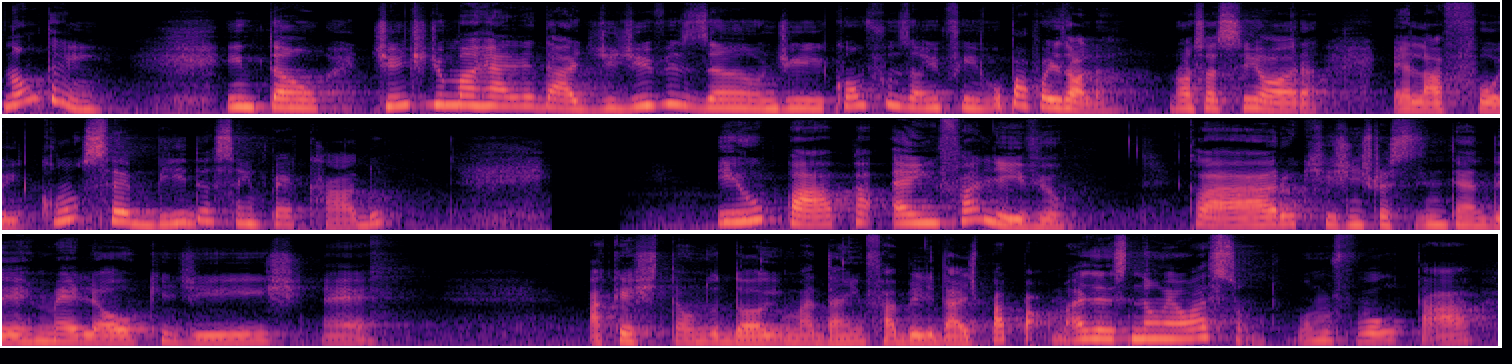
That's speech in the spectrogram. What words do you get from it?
Não tem. Então, diante de uma realidade de divisão, de confusão, enfim, o Papa diz: olha, Nossa Senhora, ela foi concebida sem pecado e o Papa é infalível. Claro que a gente precisa entender melhor o que diz, né? A questão do dogma da infabilidade papal. Mas esse não é o assunto. Vamos voltar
